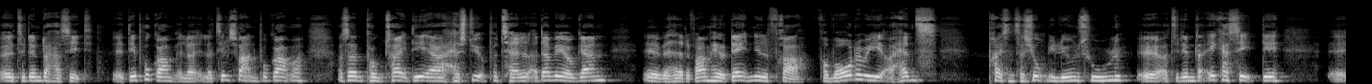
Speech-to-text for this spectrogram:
øh, til dem, der har set øh, det program, eller, eller tilsvarende programmer. Og så punkt tre, det er at have styr på tal. Og der vil jeg jo gerne, øh, hvad hedder det, fremhæve Daniel fra, fra Watery og hans præsentation i løvens hule. Øh, og til dem, der ikke har set det, øh,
